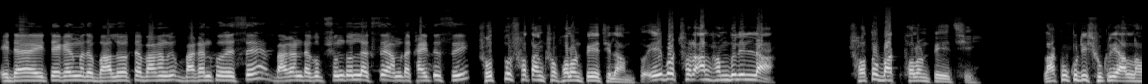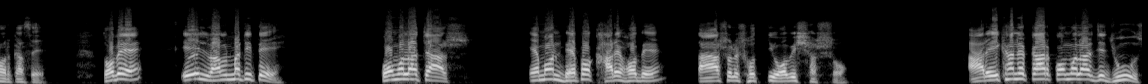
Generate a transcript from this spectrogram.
এটা এই টেকের মধ্যে ভালো একটা বাগান বাগান করেছে। বাগানটা খুব সুন্দর লাগছে, আমরা খাইতেছি। সত্তর শতাংশ ফলন পেয়েছিলাম। তো এই বছর আলহামদুলিল্লাহ শতভাগ ফলন পেয়েছি। লাখো কোটি শুক্রিয়া আল্লাহর কাছে। তবে এই লাল মাটিতে কমলা চাষ এমন ব্যাপক হারে হবে, তা আসলে সত্যি অবিশ্বাস্য। আর এখানকার কমলার যে জুস,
